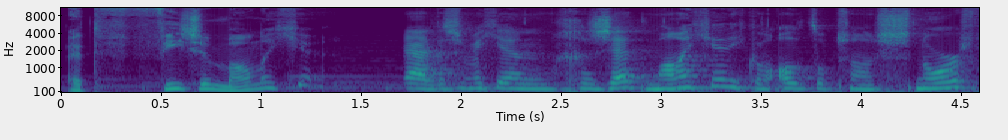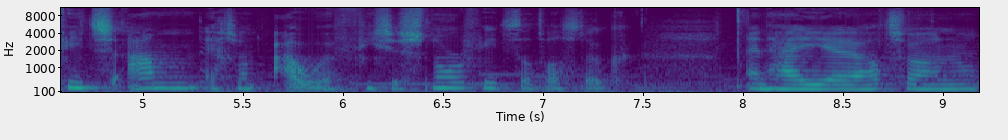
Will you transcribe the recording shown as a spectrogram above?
Het vieze mannetje? Ja, dat is een beetje een gezet mannetje. Die kwam altijd op zo'n snorfiets aan. Echt zo'n oude, vieze snorfiets, dat was het ook. En hij uh, had zo'n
